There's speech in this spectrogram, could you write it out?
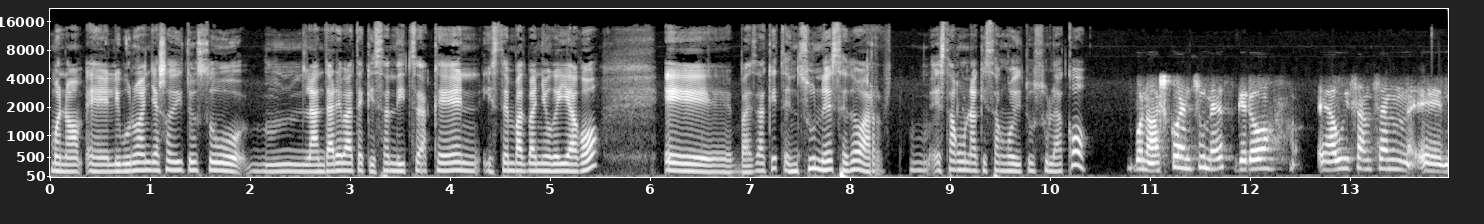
Bueno, e, liburuan jaso dituzu mm, landare batek izan ditzakeen izen bat baino gehiago, e, ba ez dakit, entzunez edo ar, ezagunak izango dituzulako. Bueno, asko entzunez, gero e, hau izan zen em,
